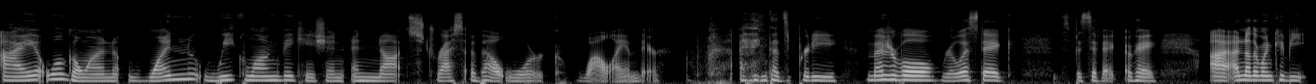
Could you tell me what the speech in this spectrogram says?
I will go on one week long vacation and not stress about work while I am there. I think that's pretty measurable, realistic, specific. Okay. Uh, another one could be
